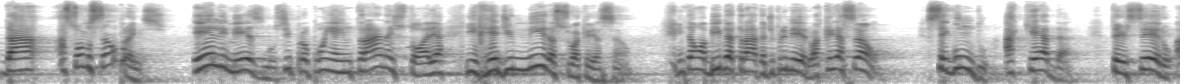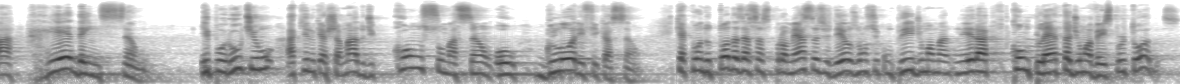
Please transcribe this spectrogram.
dá a solução para isso. Ele mesmo se propõe a entrar na história e redimir a sua criação. Então a Bíblia trata de, primeiro, a criação, segundo, a queda, terceiro, a redenção, e por último, aquilo que é chamado de consumação ou glorificação que é quando todas essas promessas de Deus vão se cumprir de uma maneira completa de uma vez por todas.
